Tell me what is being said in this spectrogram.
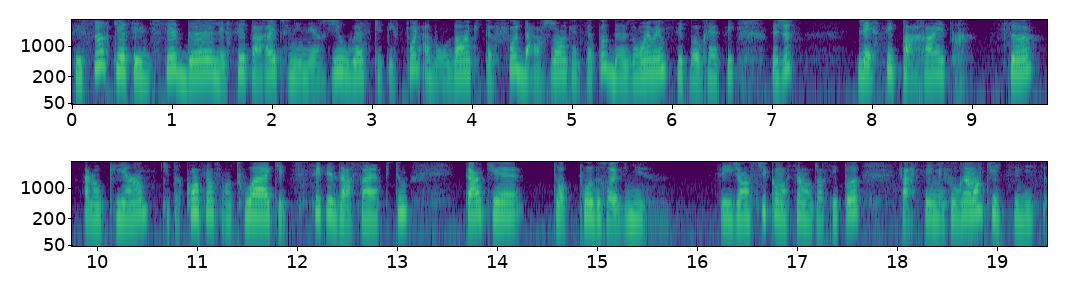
C'est sûr que c'est difficile de laisser paraître une énergie où est-ce que tu es full abondant, que tu as full d'argent, que tu n'as pas besoin, même si c'est pas vrai, tu sais. De juste laisser paraître ça à l'autre client, que tu as confiance en toi, que tu sais tes affaires, puis tout, quand que tu n'as pas de revenus. Tu sais, j'en suis consciente, genre c'est pas facile, mais il faut vraiment cultiver ça,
